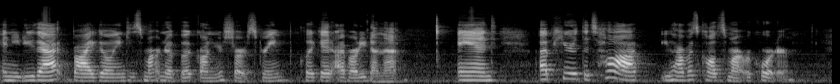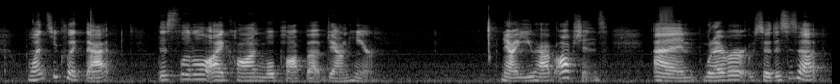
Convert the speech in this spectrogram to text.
And you do that by going to Smart Notebook on your start screen. Click it. I've already done that. And up here at the top, you have what's called Smart Recorder. Once you click that, this little icon will pop up down here. Now you have options. Um, whatever, so this is up,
